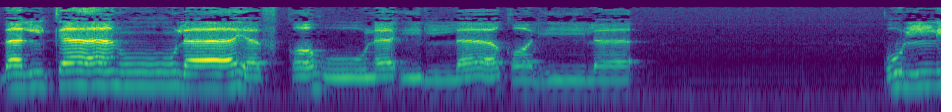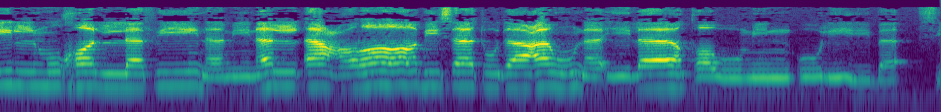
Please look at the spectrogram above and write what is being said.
بل كانوا لا يفقهون الا قليلا قل للمخلفين من الاعراب ستدعون إلى قوم اولي باس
